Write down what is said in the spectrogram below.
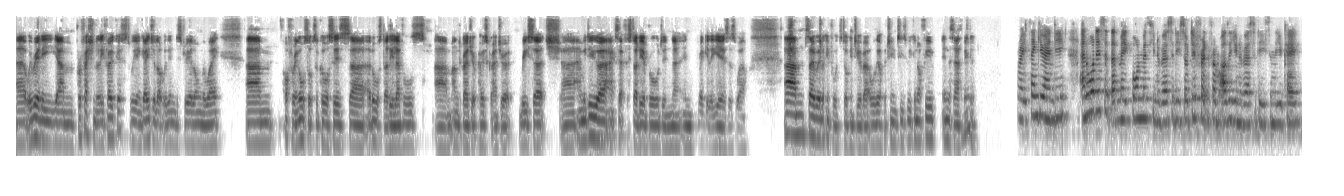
Uh, we're really um, professionally focused. We engage a lot with industry along the way, um, offering all sorts of courses uh, at all study levels, um, undergraduate, postgraduate, research, uh, and we do accept for study abroad in in regular years as well. Um, so we're looking forward to talking to you about all the opportunities we can offer you in the south of England. Great, thank you, Andy. And what is it that makes Bournemouth University so different from other universities in the UK?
